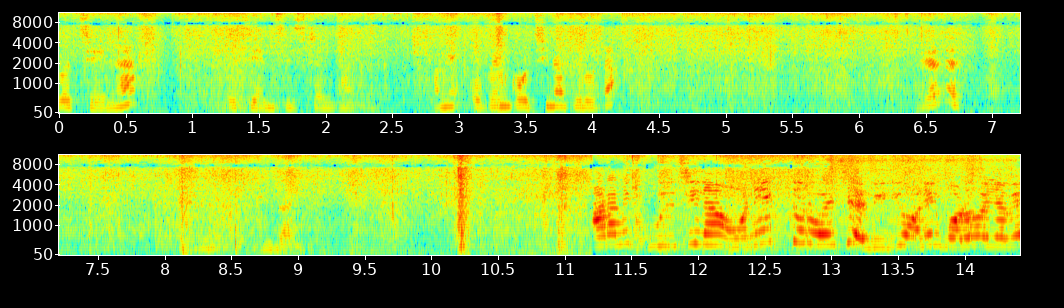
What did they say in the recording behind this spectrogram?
পুরো চেন হ্যাঁ? পুরো চেন সিস্টেম থাকে। আমি ওপেন করছি না পুরোটা। ঠিক আছে? আর আমি খুলছি না অনেক তো রয়েছে। ভিডিও অনেক বড় হয়ে যাবে।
